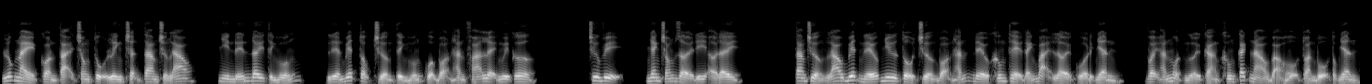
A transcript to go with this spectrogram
Lúc này còn tại trong tụ linh trận tam trưởng lão, nhìn đến đây tình huống, liền biết tộc trưởng tình huống của bọn hắn phá lệ nguy cơ. Chư vị, nhanh chóng rời đi ở đây. Tam trưởng lão biết nếu như tổ trưởng bọn hắn đều không thể đánh bại lời của địch nhân, vậy hắn một người càng không cách nào bảo hộ toàn bộ tộc nhân.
